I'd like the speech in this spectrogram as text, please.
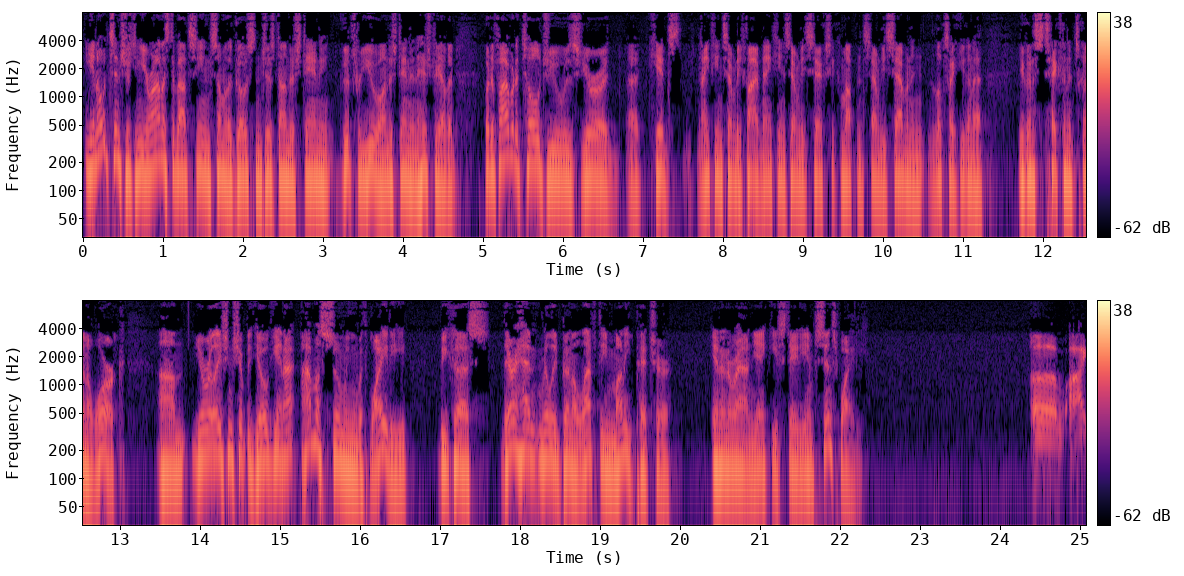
You know what's interesting? You're honest about seeing some of the ghosts and just understanding. Good for you, understanding the history of it. But if I would have told you as you're a, a kid, 1975, 1976, you come up in 77, and it looks like you're gonna you're gonna stick and it's gonna work. Um, your relationship with Yogi, and I, I'm assuming with Whitey, because there hadn't really been a lefty money pitcher in and around Yankee Stadium since Whitey. Uh, I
